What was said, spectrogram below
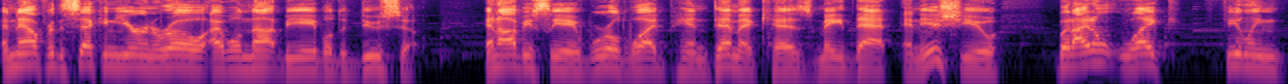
And now, for the second year in a row, I will not be able to do so. And obviously, a worldwide pandemic has made that an issue, but I don't like feeling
